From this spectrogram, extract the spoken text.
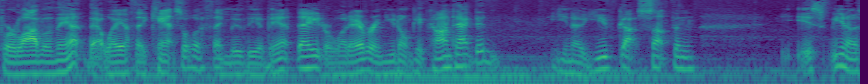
for a live event. That way, if they cancel, if they move the event date or whatever, and you don't get contacted, you know you've got something. It's you know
